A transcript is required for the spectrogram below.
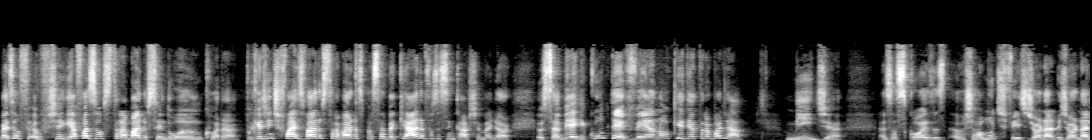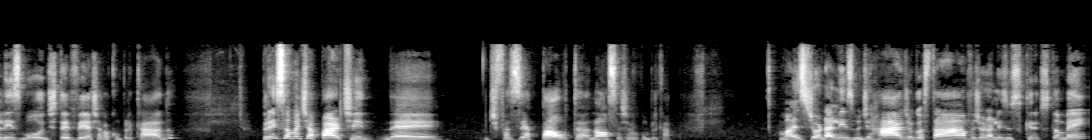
Mas eu, eu cheguei a fazer uns trabalhos sendo âncora. Porque a gente faz vários trabalhos para saber que área você se encaixa melhor. Eu sabia que com TV eu não queria trabalhar. Mídia essas coisas, eu achava muito difícil. Jornal, jornalismo de TV achava complicado. Principalmente a parte é, de fazer a pauta, nossa, achava complicado. Mas jornalismo de rádio eu gostava, jornalismo escrito também.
